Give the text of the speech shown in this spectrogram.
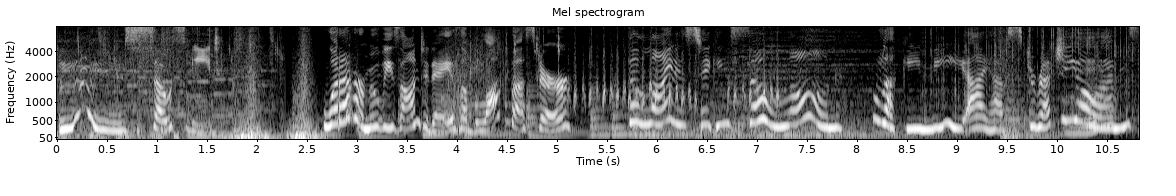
Mmm, so sweet. Whatever movie's on today is a blockbuster. The line is taking so long. Lucky me, I have stretchy arms.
